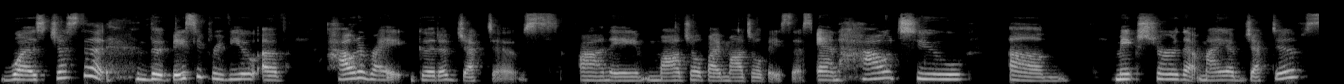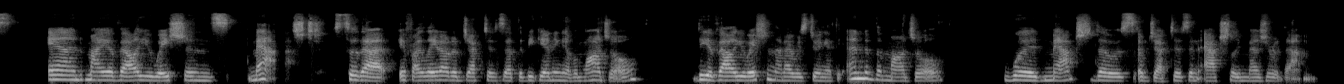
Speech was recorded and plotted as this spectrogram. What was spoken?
was just the, the basic review of how to write good objectives on a module by module basis and how to um, make sure that my objectives and my evaluations matched so that if I laid out objectives at the beginning of a module, the evaluation that I was doing at the end of the module would match those objectives and actually measure them.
